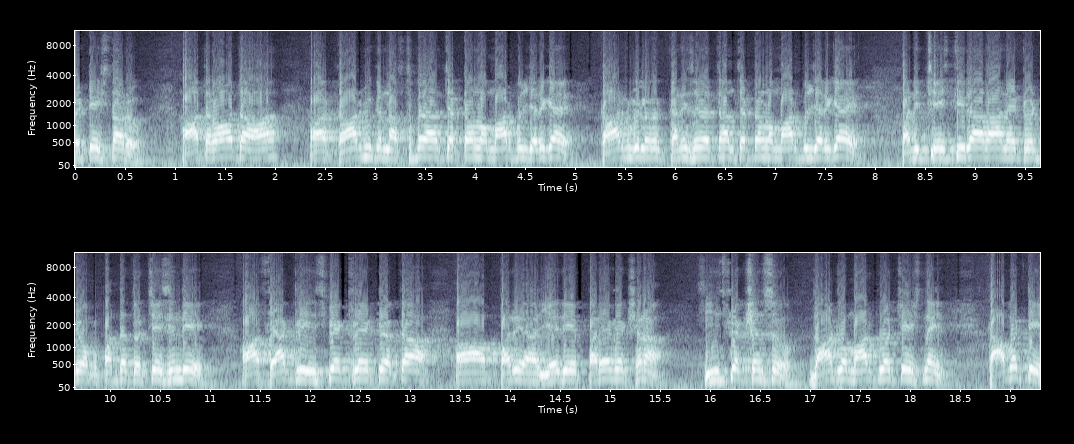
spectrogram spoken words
పెట్టేసినారు. ఆ తర్వాత ఆ కార్మిక నష్టపరిహార చట్టంలో మార్పులు జరిగాయి. కార్మికులకు కనీస వేతనాల చట్టంలో మార్పులు జరిగాయి. పని చేసి తీరాలా అనేటువంటి ఒక పద్ధతి వచ్చేసింది. ఆ ఫ్యాక్టరీ ఇన్స్పెక్టరేట్ యొక్క పరి ఏది పర్యవేక్షణ ఇన్స్పెక్షన్స్ దాంట్లో మార్పులు వచ్చేసినాయి. కాబట్టి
